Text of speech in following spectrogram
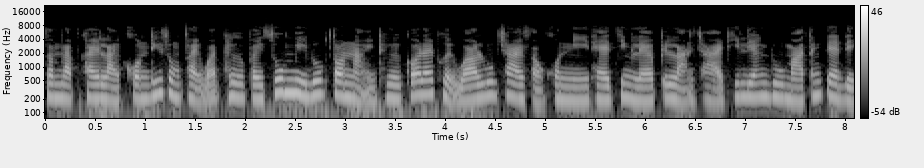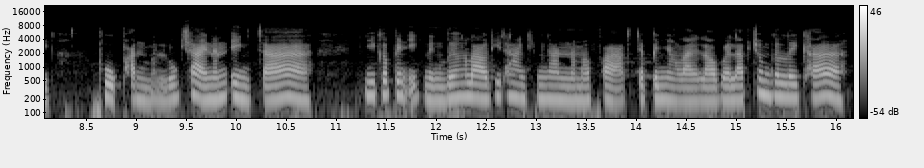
สำหรับใครหลายคนที่สงสัยว่าเธอไปซุ่มมีลูกตอนไหน เธอก็ได้เผยว่าลูกชายสองคนนี้แท้จริงแล้วเป็นหลานชายที่เลี้ยงดูมาตั้งแต่เด็กผูกพันเหมือนลูกชายนั่นเองจ้า นี่ก็เป็นอีกหนึ่งเรื่องราวที่ทางทีมงานนำมาฝาก จะเป็นอย่างไรเราไปรับชมกันเลยค่ะ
